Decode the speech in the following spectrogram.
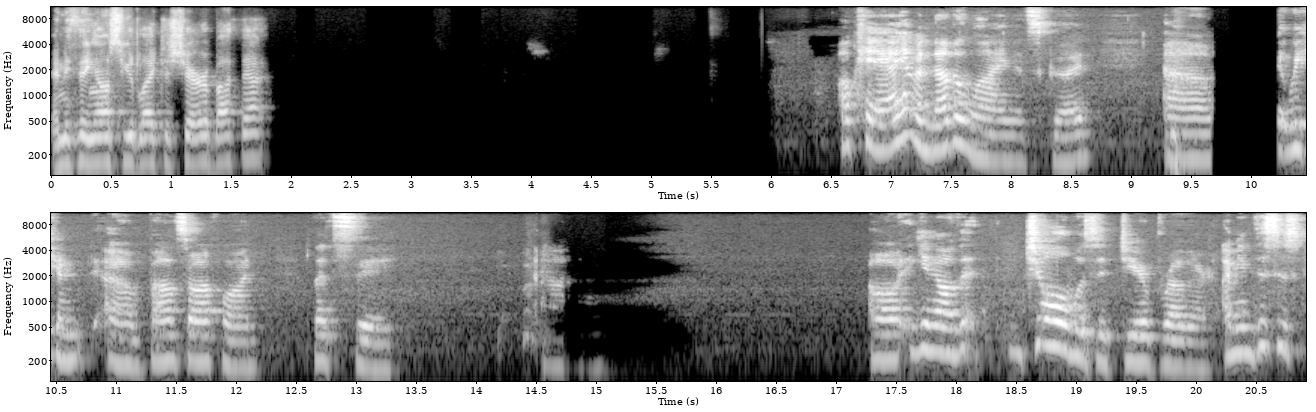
Anything else you'd like to share about that? Okay, I have another line that's good um, that we can um, bounce off on. Let's see. Um, oh, you know, the, Joel was a dear brother. I mean, this is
